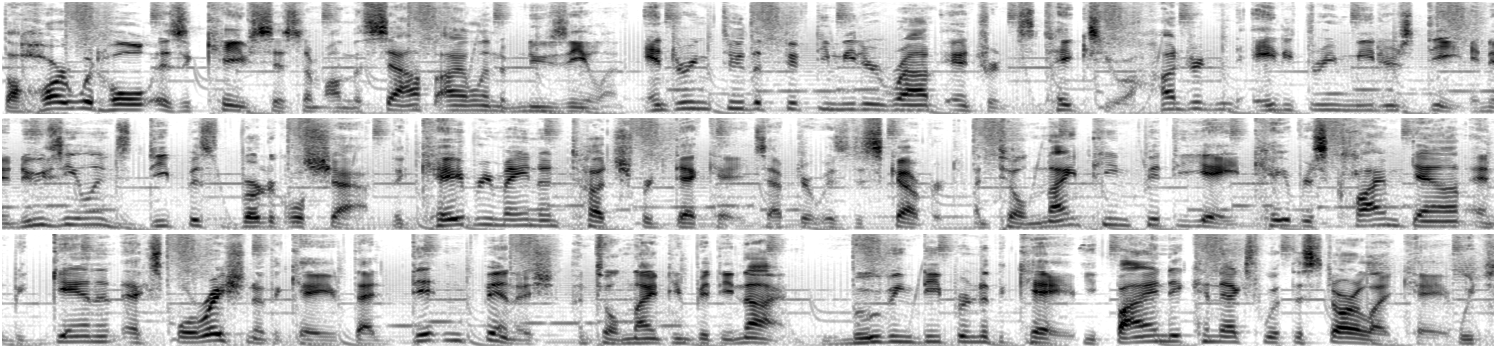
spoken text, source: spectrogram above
The Harwood Hole is a cave system on the South Island of New Zealand. Entering through the 50 meter round entrance takes you 183 meters deep into New Zealand's deepest vertical shaft. The cave remained untouched for decades after it was discovered. Until 1958, cavers climbed down and began an exploration of the cave that didn't finish until 1959. Moving deeper into the cave, you find it connects with the Starlight Cave, which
